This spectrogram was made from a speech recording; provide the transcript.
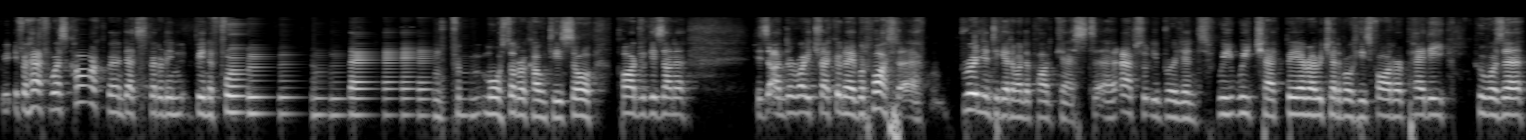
if you're half West Cork man, that's better than being a full man from most other counties. So Padraig is on a is on the right track now. But what uh, brilliant to get him on the podcast! Uh, absolutely brilliant. We we chat Bear, we chat about his father Paddy, who was a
